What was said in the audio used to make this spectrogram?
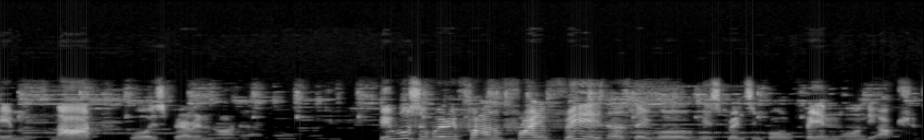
him if not for his parent honor. He was very fond of frying fish as they were his principal friend on the auction.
